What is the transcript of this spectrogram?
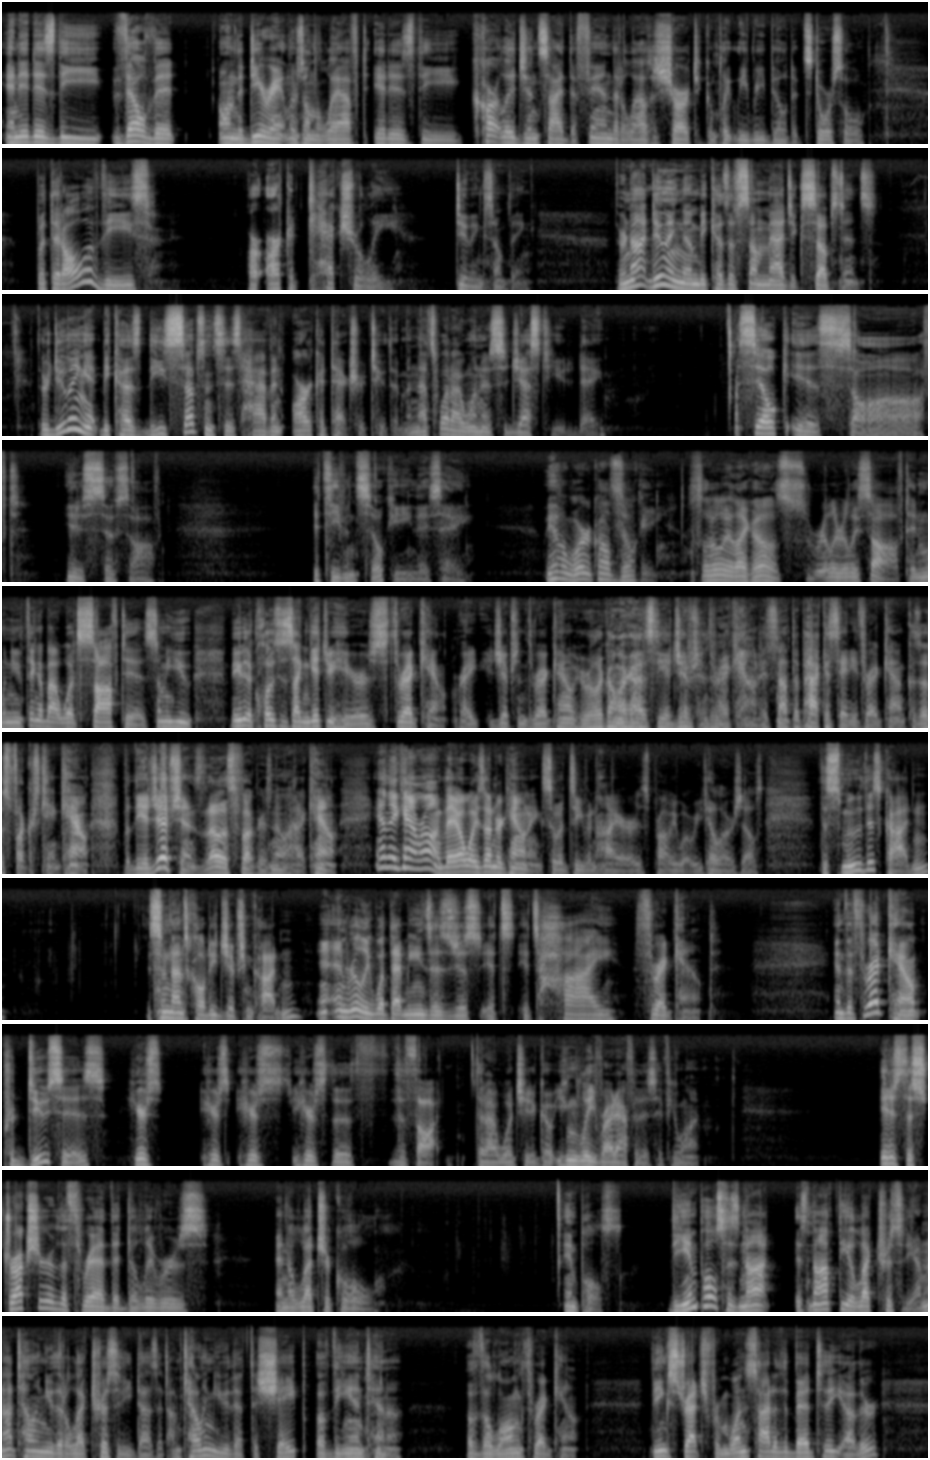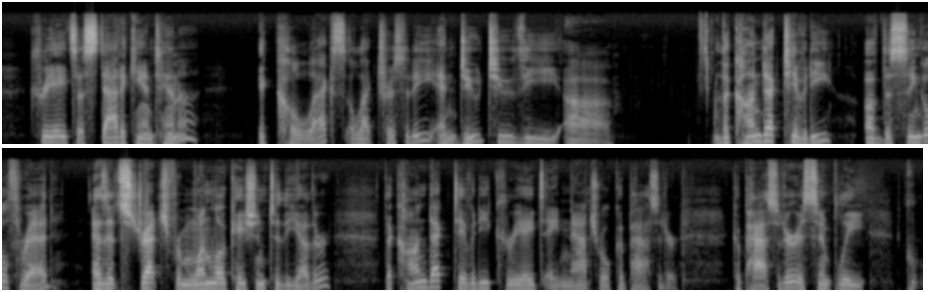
And it is the velvet on the deer antlers on the left, it is the cartilage inside the fin that allows a shark to completely rebuild its dorsal. But that all of these are architecturally doing something. They're not doing them because of some magic substance. They're doing it because these substances have an architecture to them, and that's what I want to suggest to you today. Silk is soft. It is so soft. It's even silky, they say. We have a word called silky. It's literally like, oh, it's really, really soft. And when you think about what soft is, some of you, maybe the closest I can get you here is thread count, right? Egyptian thread count. You're like, oh my God, it's the Egyptian thread count. It's not the Pakistani thread count because those fuckers can't count. But the Egyptians, those fuckers know how to count. And they count wrong. They always undercounting. So it's even higher, is probably what we tell ourselves. The smoothest cotton it's sometimes called Egyptian cotton, and really what that means is just it's it's high thread count. And the thread count produces here's here's here's here's the the thought that I want you to go. You can leave right after this if you want. It is the structure of the thread that delivers an electrical impulse. The impulse is not is not the electricity. I'm not telling you that electricity does it. I'm telling you that the shape of the antenna of the long thread count being stretched from one side of the bed to the other creates a static antenna. It collects electricity, and due to the uh, the conductivity of the single thread as it's stretched from one location to the other, the conductivity creates a natural capacitor. Capacitor is simply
